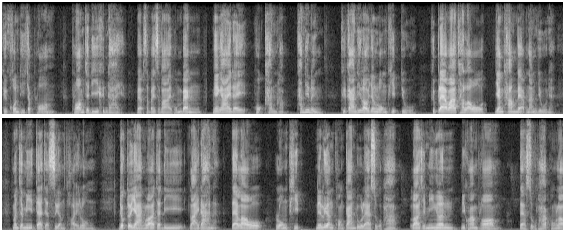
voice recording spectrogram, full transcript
คือคนที่จะพร้อม พร้อมจะดีขึ้นได้ แบบสบายๆ ผมแบ่งง่ายๆได้ 6 ขั้นครับ ขั้นที่ 1 คือการที่เรายังหลงผิดอยู่ คือแปลว่าถ้าเรายังทำแบบนั้นอยู่เนี่ย มันจะมีแต่จะเสื่อมถอยลง ยกตัวอย่างเราอาจจะดีหลายด้านอะแต่เราหลงผิดในเรื่องของการดูแลสุขภาพ เราจะมีเงินมีความพร้อม แต่สุขภาพของเรา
